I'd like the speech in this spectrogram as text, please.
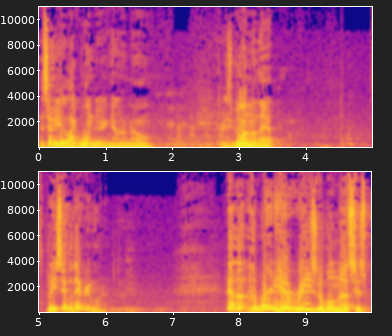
And some of you are like wondering, I don't know where he's going with that. But he said with everyone. Now, the, the word here, reasonableness, is,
